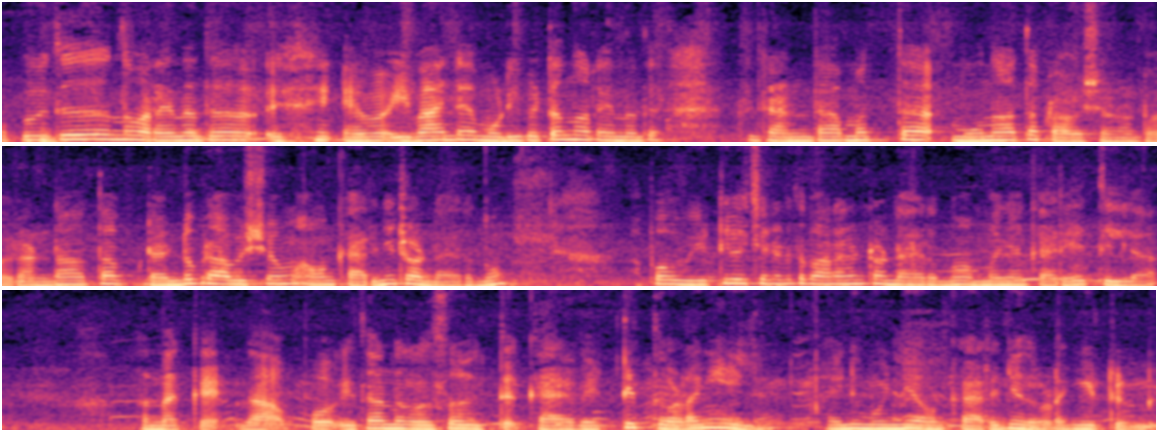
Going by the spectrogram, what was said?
അപ്പോൾ ഇത് എന്ന് പറയുന്നത് ഇവ- ഇവാന്റെ മുടി വെട്ടെന്ന് പറയുന്നത് രണ്ടാമത്തെ മൂന്നാമത്തെ പ്രാവശ്യമാണ് കേട്ടോ. രണ്ടാമത്തെ രണ്ട് പ്രാവശ്യവും അവൻ കരഞ്ഞിട്ടുണ്ടായിരുന്നു. അപ്പോൾ വീട്ടിൽ വെച്ചിന്റെ അടുത്ത് പറഞ്ഞിട്ടുണ്ടായിരുന്നു അമ്മ ഞാൻ കരയത്തില്ല എന്നൊക്കെ. ഇതാ അപ്പോൾ ഇതാണ് റിസൾട്ട് വെട്ടി തുടങ്ങിയില്ല. അതിന് മുന്നേ അവൻ കരഞ്ഞു തുടങ്ങിയിട്ടുണ്ട്.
